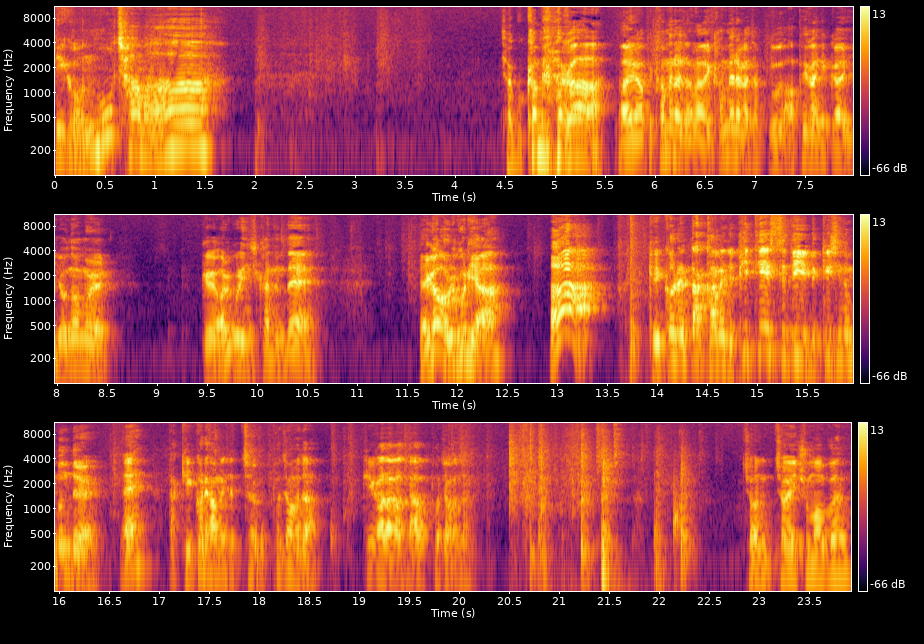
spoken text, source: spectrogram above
이건 못 참아 자꾸 카메라가 아, 이 앞에 카메라잖아. 이 카메라가 자꾸 앞에 가니까 요 놈을 그 얼굴 인식하는데 내가 얼굴이야. 아! 길거리에 딱 가면 이제 PTSD 느끼시는 분들, 네? 딱 길거리 가면 이제 저 보자마자 길 가다가 나 보자마자 전 저희 주먹은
